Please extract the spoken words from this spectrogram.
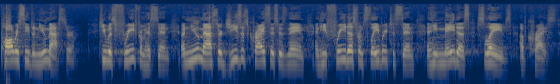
Paul received a new master he was freed from his sin. A new master, Jesus Christ is his name, and he freed us from slavery to sin, and he made us slaves of Christ.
